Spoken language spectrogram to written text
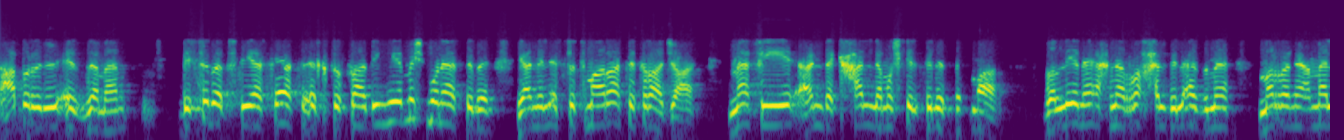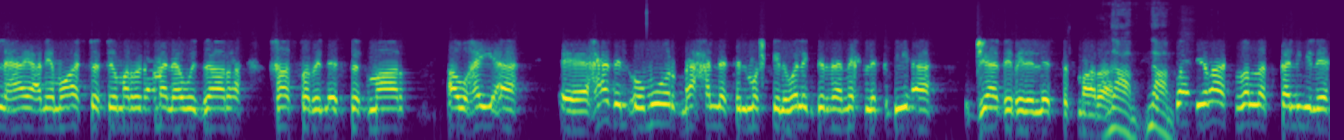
عبر الزمن بسبب سياسات اقتصادية مش مناسبة، يعني الاستثمارات تراجعت، ما في عندك حل لمشكلة الاستثمار، ظلينا إحنا نرحل بالأزمة، مرة نعملها يعني مؤسسة ومرة نعملها وزارة خاصة بالاستثمار أو هيئة، آه هذه الأمور ما حلت المشكلة ولا قدرنا نخلق بيئة جاذبه للاستثمارات. نعم نعم. الصادرات ظلت قليلة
